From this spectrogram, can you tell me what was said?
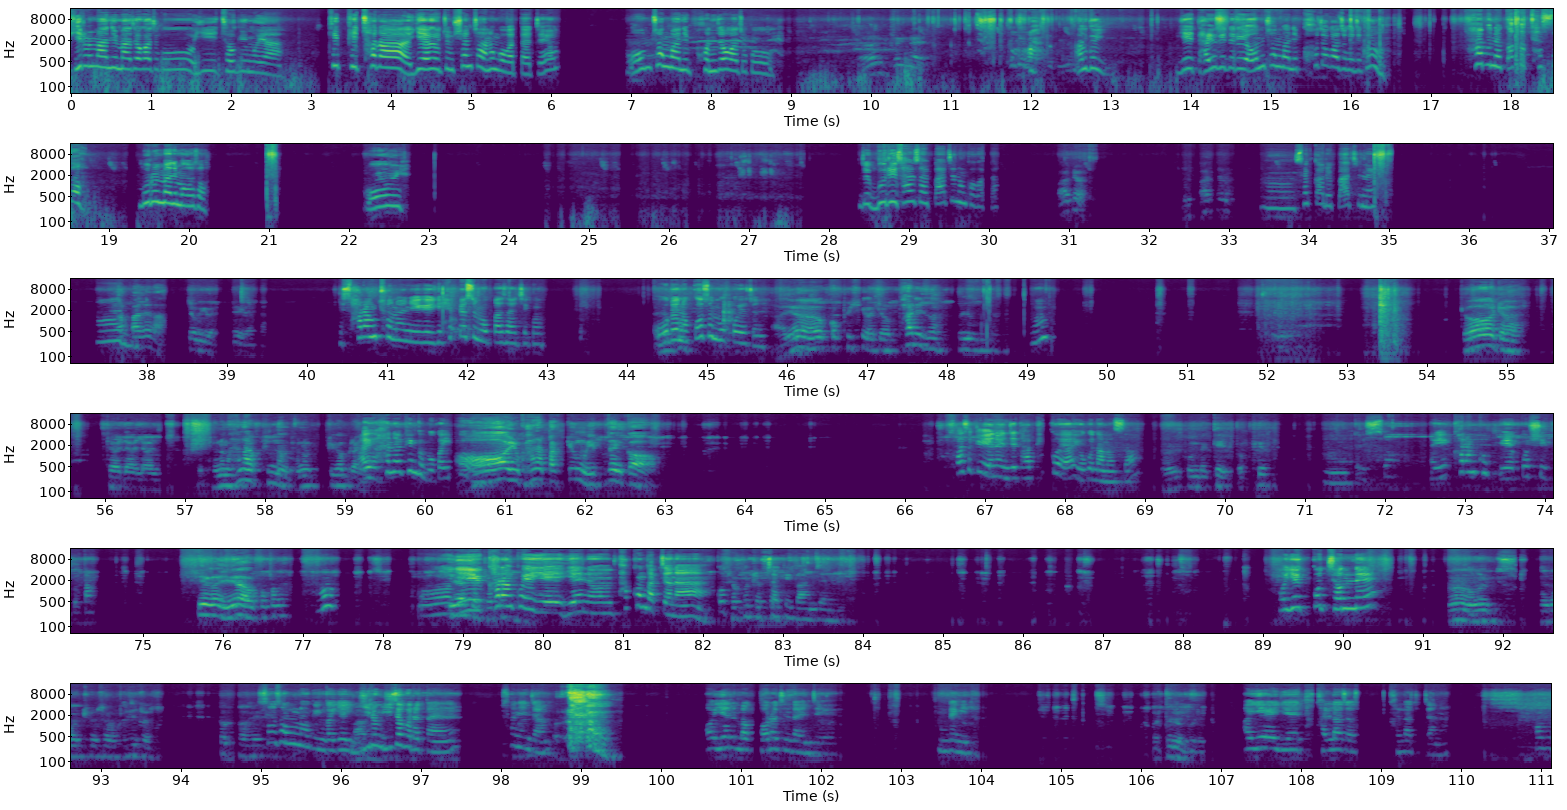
비를 많이 맞아가지고, 이 저기 뭐야, TP 쳐라, 얘가 좀 시원치 않은 것 같다, 쟤요? 엄청 많이 번져가지고, 엄청나게. 아니, 그, 얘 다육이들이 엄청 많이 커져가지고 지금 화분에 꽉꽉 찼어. 물을 많이 먹어서. 오이. 이제 물이 살살 빠지는 것 같다. 맞아. 맞아. 어, 색깔이 빠지네. 아, 다 빠져라. 저기, 저기. 이 사랑초는 이게, 이게 햇볕을 못 봐서 지금 올해는 꽃을 못 보여주네. 아니야, 꽃피시가 저 파리도 훌륭합니다. 응? 저, 저, 저, 저, 저, 저놈 하나 핀놈, 저놈 찍어보라. 아이 하나 핀 거 뭐가 이뻐? 아, 이렇게 하나 딱 찍으면 이쁘다니까. 사스큐 얘는 이제 다필 거야. 요거 남았어. 아이고, 몇개 또 피어. 음, 또 있어. 아, 이 카랑콕 위에 꽃이 이쁘다. 얘가 얘하고 똑같아. 어? 어, 얘한테 얘 겹- 카랑코의 얘 얘는 팝콘 같잖아. 꽃. 저기가 앉아 있는. 어, 얘 꽃 졌네. 어, 오늘 보고 쳐서 해줬어. 소송록인가 얘 이름 잊어버렸다. 선인장. 어, 얘는 막 벌어진다 이제. 동댕이들. 어떤 얼굴이? 아, 얘, 얘 다 갈라져, 갈라졌잖아. 어우,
